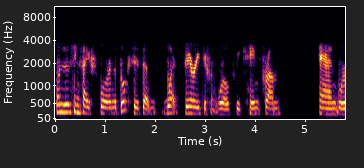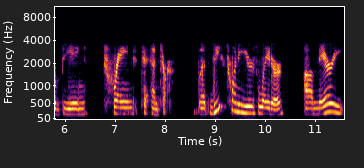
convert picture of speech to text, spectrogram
one of the things I explore in the books is that what very different worlds we came from and were being trained to enter. But at least 20 years later, uh, Mary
